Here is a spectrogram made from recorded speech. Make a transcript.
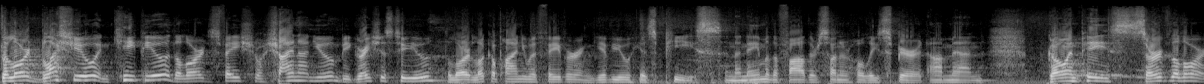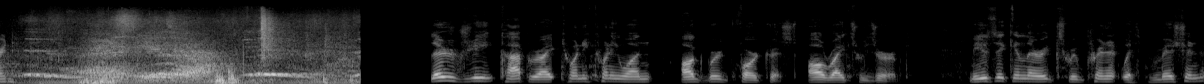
The Lord bless you and keep you. The Lord's face shine on you and be gracious to you. The Lord look upon you with favor and give you his peace. In the name of the Father, Son, and Holy Spirit. Amen. Go in peace. Serve the Lord. Liturgy copyright 2021 Augsburg Fortress. All rights reserved. Music and lyrics reprinted with permission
